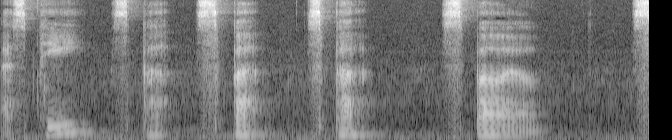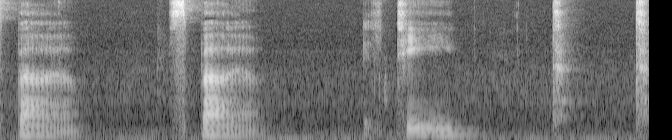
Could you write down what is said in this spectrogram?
sp, sp, sp, sp, spoil, spoil, spoil, t, t, t,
